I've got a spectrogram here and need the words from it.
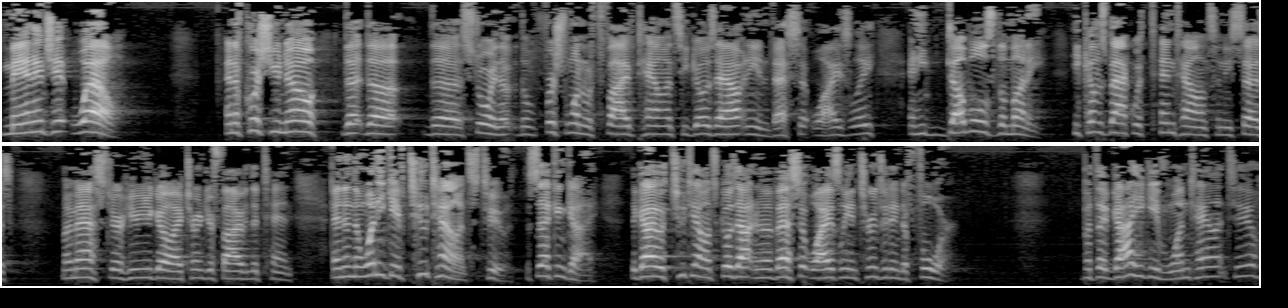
Manage it well." And of course, you know the the the story. The, the first one with five talents, he goes out and he invests it wisely, and he doubles the money. He comes back with 10 talents and he says, My master, here you go. I turned your five into 10. And then the one he gave two talents to, the second guy, the guy with two talents goes out and invests it wisely and turns it into four. But the guy he gave one talent to,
